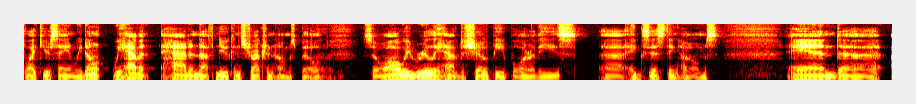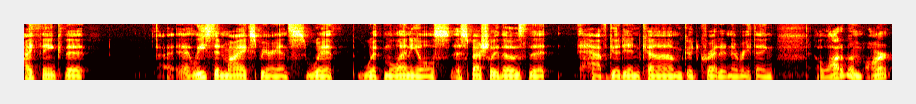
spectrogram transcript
like you're saying, we don't we haven't had enough new construction homes built, so all we really have to show people are these uh, existing homes, and uh, I think that at least in my experience with with millennials, especially those that have good income, good credit, and everything, a lot of them aren't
